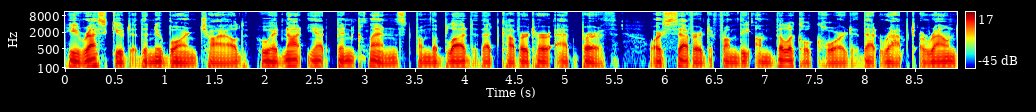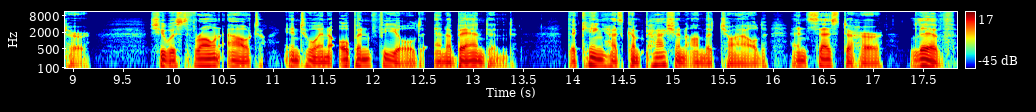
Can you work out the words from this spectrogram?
He rescued the newborn child who had not yet been cleansed from the blood that covered her at birth, or severed from the umbilical cord that wrapped around her. She was thrown out into an open field and abandoned. The king has compassion on the child and says to her, Live.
